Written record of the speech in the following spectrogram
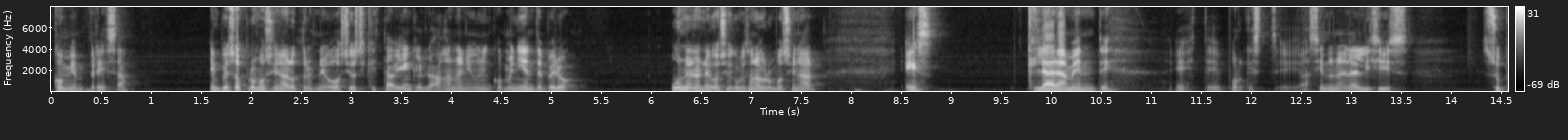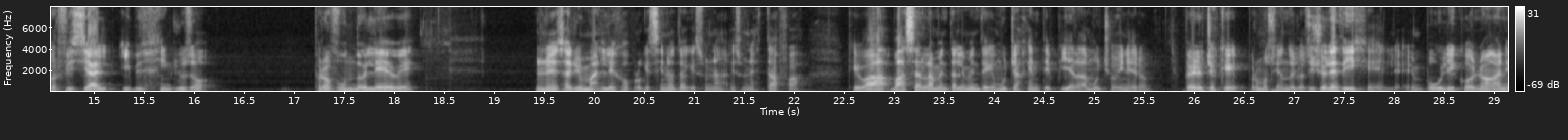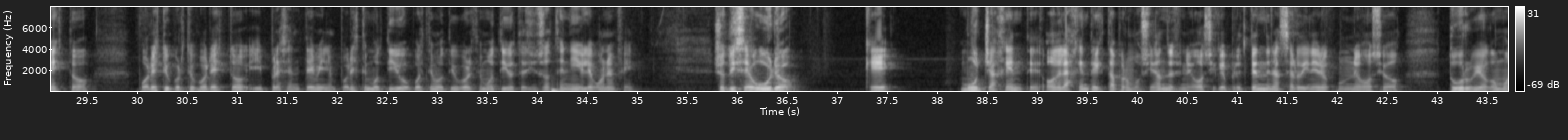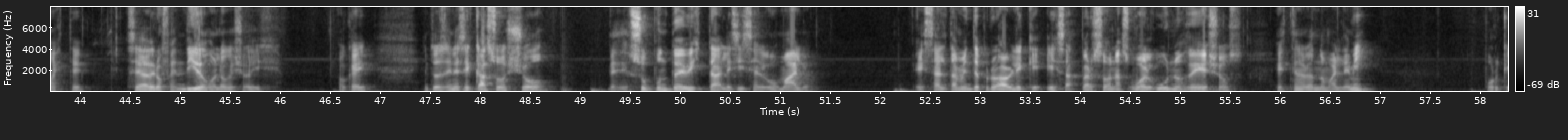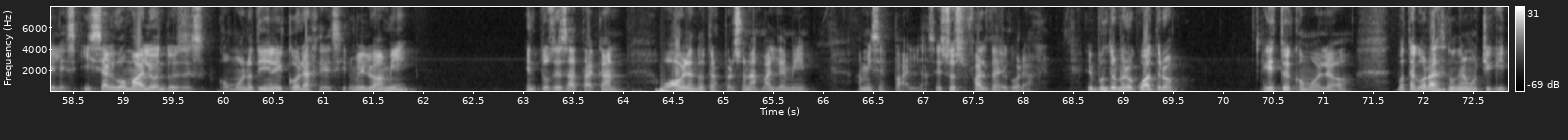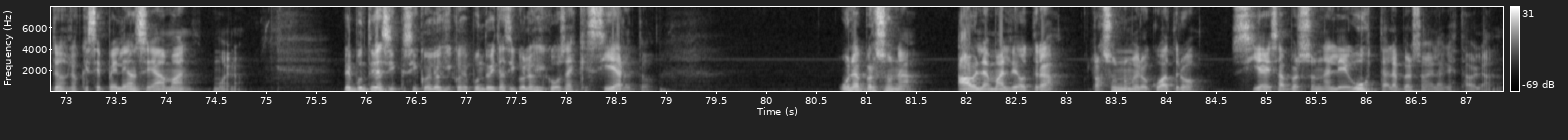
con mi empresa. Empezó a promocionar otros negocios y que está bien que lo hagan, no hay ningún inconveniente, pero uno de los negocios que empezaron a promocionar es claramente, este, porque eh, haciendo un análisis superficial e incluso profundo, leve. No es necesario ir más lejos porque se nota que es una, es una estafa que va, va, a hacer lamentablemente que mucha gente pierda mucho dinero. Pero el hecho es que promocionándolo, si yo les dije en público, no hagan esto por esto y por esto y por esto, y presenté, miren, por este motivo, por este motivo, por este motivo, esto es insostenible, bueno, en fin. Yo estoy seguro que mucha gente, o de la gente que está promocionando ese negocio y que pretenden hacer dinero con un negocio turbio como este, se va a haber ofendido con lo que yo dije. ¿Ok? Entonces en ese caso yo, desde su punto de vista, les hice algo malo. Es altamente probable que esas personas o algunos de ellos estén hablando mal de mí. Porque les hice algo malo, entonces como no tienen el coraje de decírmelo a mí, entonces atacan o hablan de otras personas mal de mí a mis espaldas. Eso es falta de coraje. El punto número 4, y esto es como lo... ¿Vos te acordás cuando éramos chiquitos? Los que se pelean se aman. Bueno, desde punto de vista psicológico, desde punto de vista psicológico, vos sabés que es cierto. Una persona habla mal de otra, razón número 4, si a esa persona le gusta la persona de la que está hablando.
